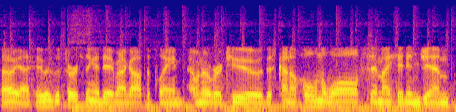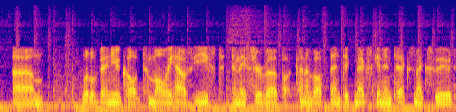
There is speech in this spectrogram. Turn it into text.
Oh yeah, it was the first thing I did when I got off the plane. I went over to this kind of hole in the wall, semi hidden gem um, little venue called Tamale House East, and they serve up kind of authentic Mexican and Tex-Mex food.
